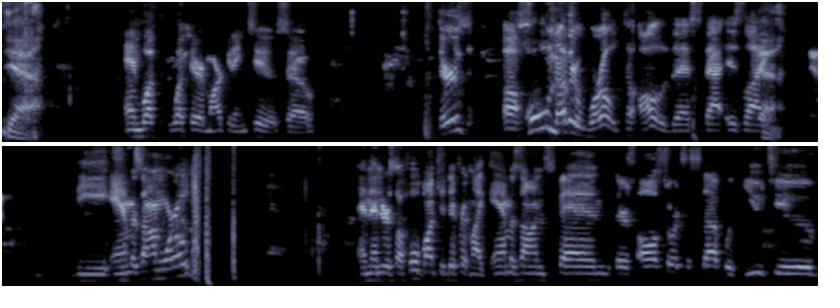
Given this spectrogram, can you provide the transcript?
Yeah. and what what they're marketing too. So there's a whole nother world to all of this that is like Yeah. the Amazon world. And then there's a whole bunch of different like Amazon spend. There's all sorts of stuff with YouTube.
